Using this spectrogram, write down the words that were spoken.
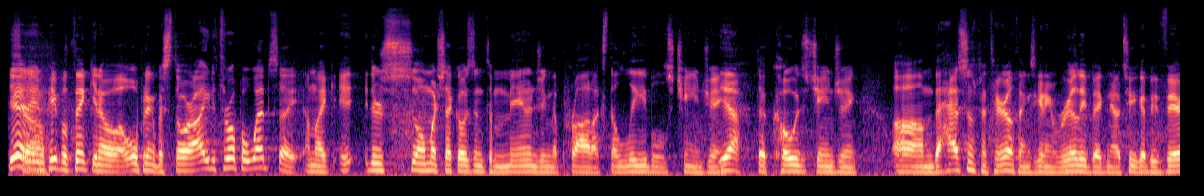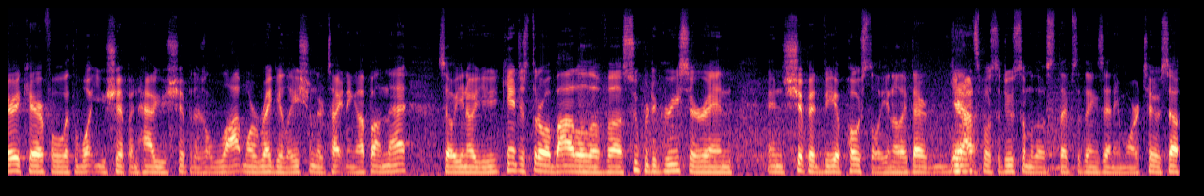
Yeah, So- and people think you know opening up a store. I need to throw up a website. I'm like, it, there's so much that goes into managing the products, the labels changing, Yeah. the codes changing. Um, the hazardous material thing is getting really big now too. You got to be very careful with what you ship and how you ship. There's a lot more regulation. They're tightening up on that. So you know you can't just throw a bottle of uh, super degreaser in and ship it via postal. You know, like they're you're Yeah. not supposed to do some of those types of things anymore too. So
